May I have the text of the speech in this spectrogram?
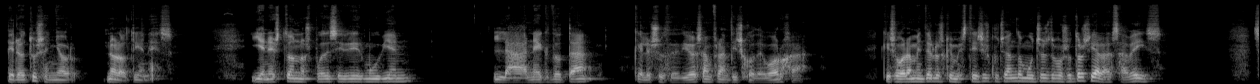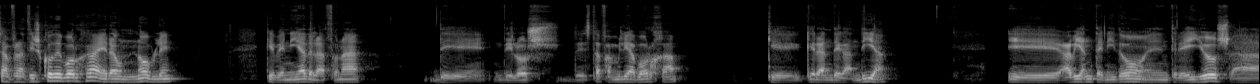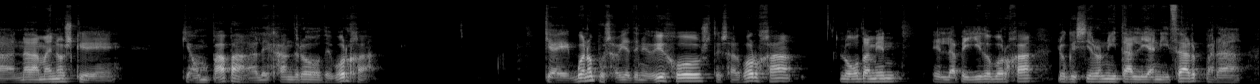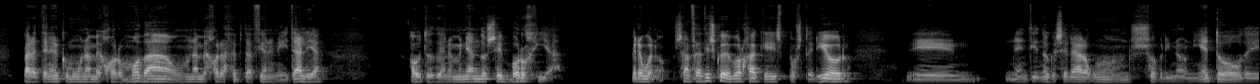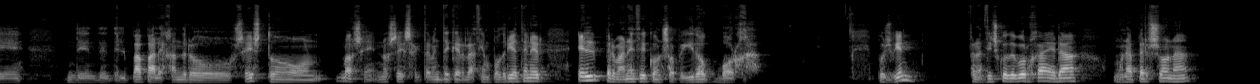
Pero tú, Señor, no lo tienes. Y en esto nos puede servir muy bien la anécdota que le sucedió a San Francisco de Borja, que seguramente los que me estéis escuchando muchos de vosotros ya la sabéis. San Francisco de Borja era un noble que venía de la zona de, los, de esta familia Borja, que, eran de Gandía. Eh, habían tenido entre ellos a nada menos que, que a un papa, Alejandro de Borja, que bueno, pues había tenido hijos, César Borja, luego también El apellido Borja lo quisieron italianizar para, para tener como una mejor moda o una mejor aceptación en Italia, autodenominándose Borgia. Pero bueno, San Francisco de Borja, que es posterior, eh, entiendo que será algún sobrino nieto de, del Papa Alejandro VI, no sé, no sé exactamente qué relación podría tener, él permanece con su apellido Borja. Pues bien, Francisco de Borja era una persona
